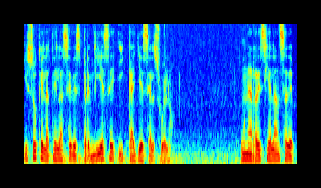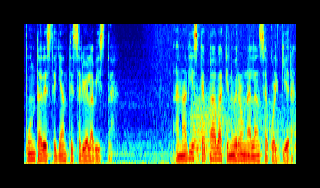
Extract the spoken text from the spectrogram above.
hizo que la tela se desprendiese y cayese al suelo. Una recia lanza de punta destellante salió a la vista. A nadie escapaba que no era una lanza cualquiera.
